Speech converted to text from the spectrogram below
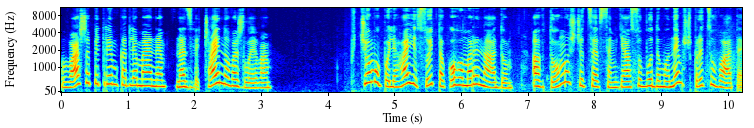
Ваша підтримка для мене надзвичайно важлива. В чому полягає суть такого маринаду? А в тому, що це все м'ясо будемо ним шприцувати,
